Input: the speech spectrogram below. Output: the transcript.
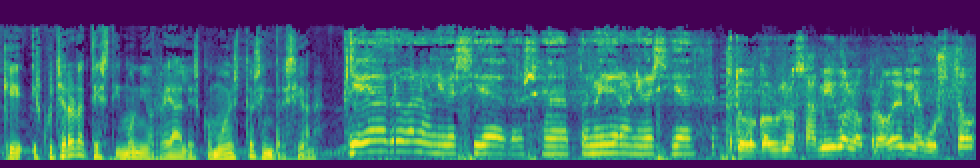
que escuchar ahora testimonios reales como estos impresiona. Llegué a la droga en la universidad, o sea, por medio de la universidad. Estuve con unos amigos, lo probé, me gustó.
